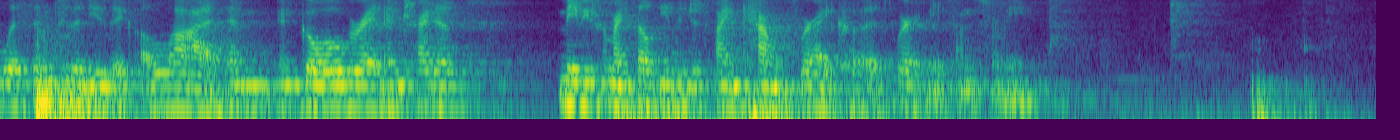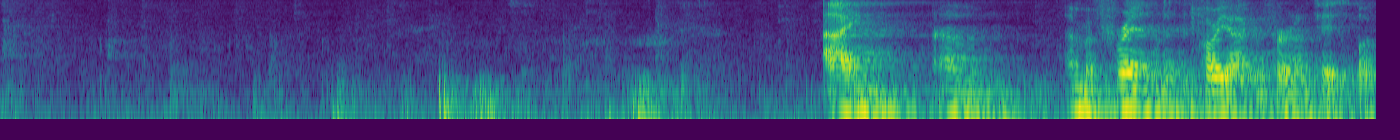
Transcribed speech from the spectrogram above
listen to the music a lot and, and go over it and try to maybe for myself even just find counts where I could, where it made sense for me. I'm, um, I'm a friend of the choreographer on Facebook.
